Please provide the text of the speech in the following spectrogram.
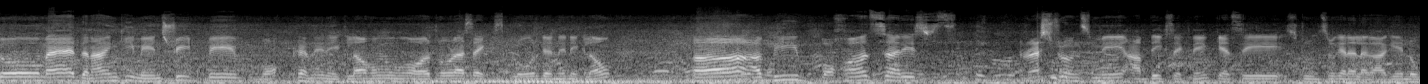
सो so, मैं दनांग की मेन स्ट्रीट पे वॉक करने निकला हूँ और थोड़ा सा एक्सप्लोर करने निकला हूँ। अभी बहुत सारे रेस्टोरेंट्स में आप देख सकते हैं कैसे स्टूल्स वगैरह लगा के लोग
